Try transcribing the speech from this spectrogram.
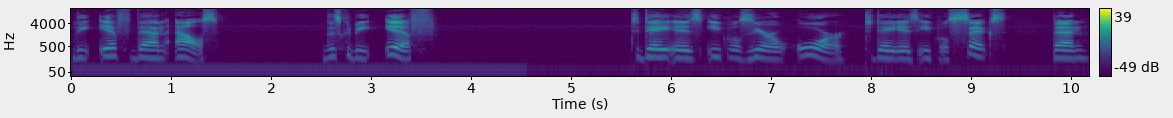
the if then else. This could be if today is equals 0 or today is equals 6, then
